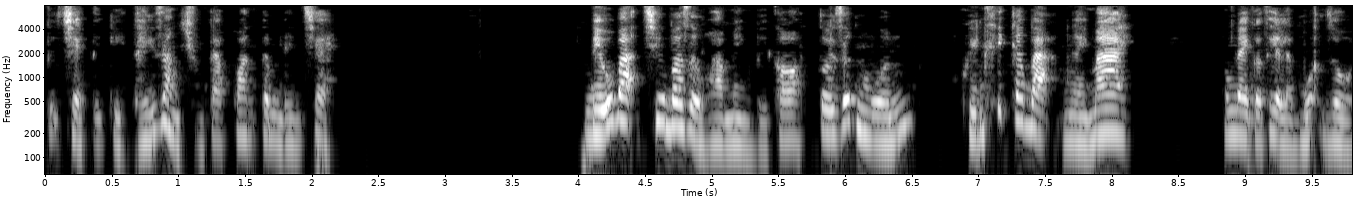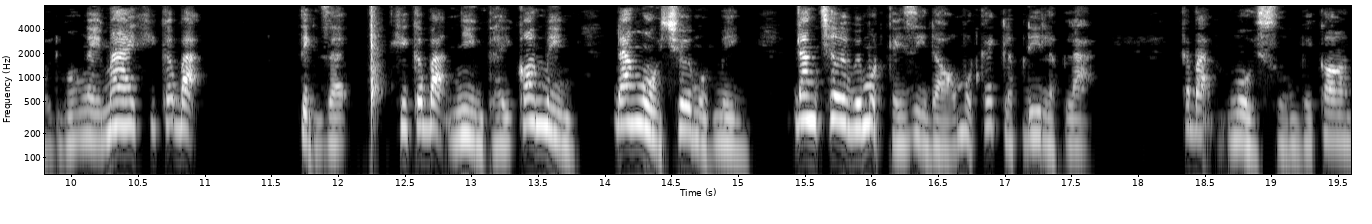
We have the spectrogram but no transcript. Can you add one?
tự, trẻ tự kỷ thấy rằng chúng ta quan tâm đến trẻ. Nếu bạn chưa bao giờ hòa mình với con, tôi rất muốn khuyến khích các bạn ngày mai, hôm nay có thể là muộn rồi, đúng không? Ngày mai khi các bạn tỉnh dậy, khi các bạn nhìn thấy con mình đang ngồi chơi một mình, đang chơi với một cái gì đó, một cách lặp đi lặp lại các bạn ngồi xuống với con,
